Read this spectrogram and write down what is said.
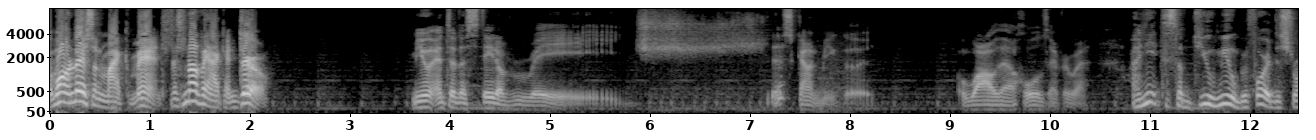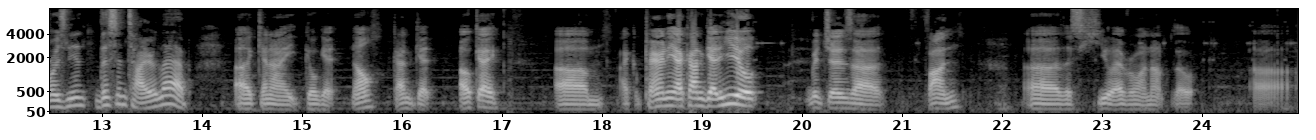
It won't listen to my commands. There's nothing I can do. Mew entered a state of rage. This can't be good. Wow, there are holes everywhere. I need to subdue Mew before it destroys this entire lab. Uh, can I go get... No? Can't get... Okay. Um, I, apparently I can't get healed, which is, uh, fun. Uh, let's heal everyone up though. Uh,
